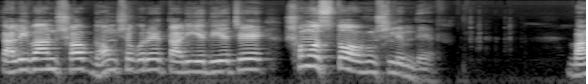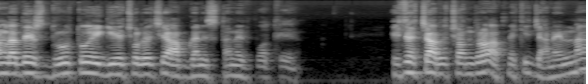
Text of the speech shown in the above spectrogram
তালিবান সব ধ্বংস করে তাড়িয়ে দিয়েছে সমস্ত মুসলিমদের। বাংলাদেশ দ্রুত এগিয়ে চলেছে আফগানিস্তানের পথে। এটা চারুচন্দ্র, আপনি কি জানেন না?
